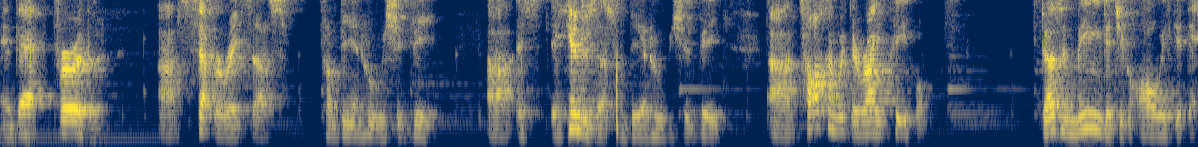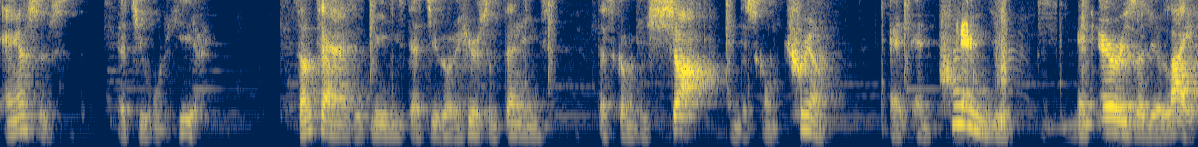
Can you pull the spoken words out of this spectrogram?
And that further uh, separates us from being who we should be. Uh, it hinders us from being who we should be. Uh, talking with the right people doesn't mean that you can always get the answers that you want to hear. Sometimes it means that you're going to hear some things that's going to be sharp and that's going to trim and, and prune you in areas of your life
